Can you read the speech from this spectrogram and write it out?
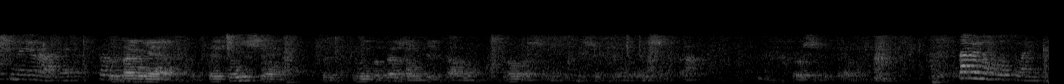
селищної ради. Питання технічне, ми покажемо ділянку про вашому рішення. Прошу підтримати. Ставлю на голосування.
